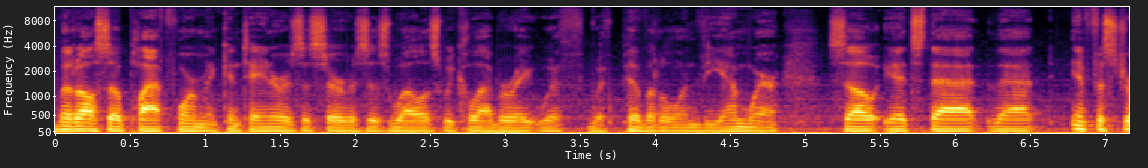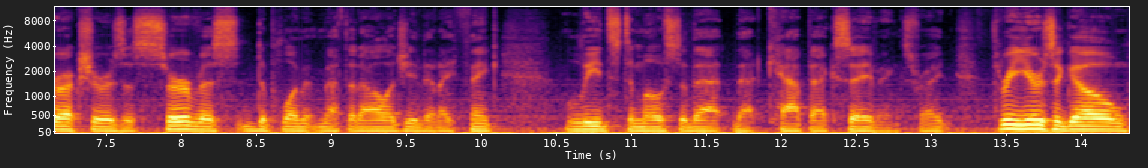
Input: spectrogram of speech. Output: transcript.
but also platform and container as a service as well as we collaborate with, with Pivotal and VMware. So it's that, that infrastructure as a service deployment methodology that I think leads to most of that, that CapEx savings, right? Three years ago,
